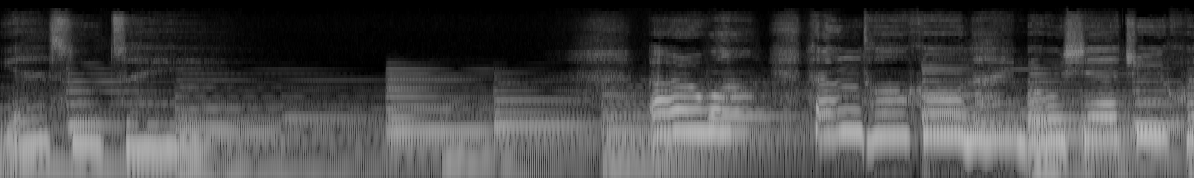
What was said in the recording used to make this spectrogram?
也宿醉。而我很痛，后来某些聚会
